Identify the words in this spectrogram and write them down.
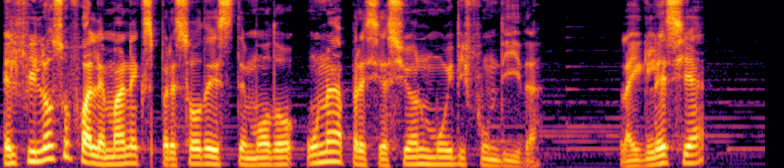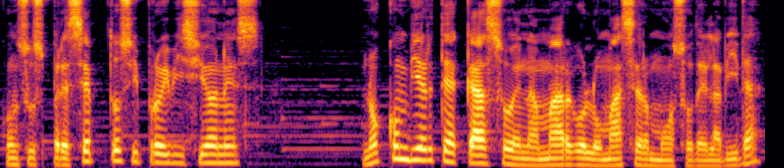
El filósofo alemán expresó de este modo una apreciación muy difundida. La Iglesia, con sus preceptos y prohibiciones, ¿no convierte acaso en amargo lo más hermoso de la vida?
